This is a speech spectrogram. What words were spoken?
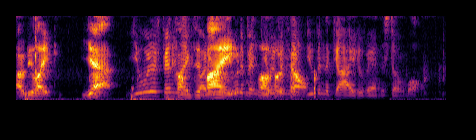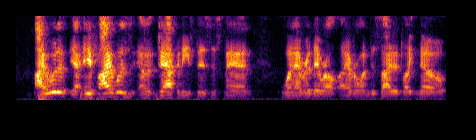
I'd be like, yeah, you would have been Come like, to buddy, my you would have been, love you would have been hotel. like, you've been the guy who ran the Stonewall. I would have yeah, if I was a Japanese businessman. Whenever they were, everyone decided like, no,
